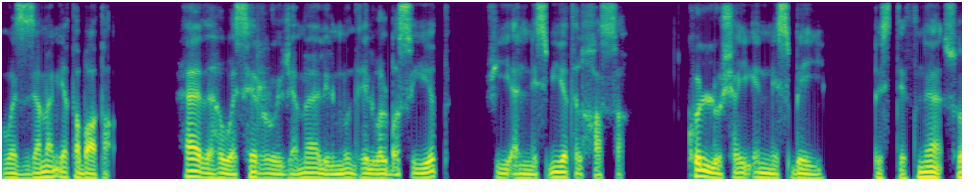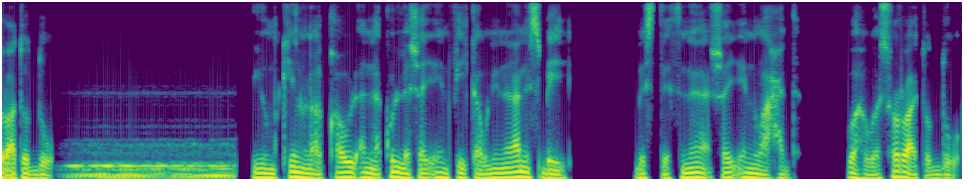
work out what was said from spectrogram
والزمن يتباطأ. هذا هو سر الجمال المذهل والبسيط في النسبية الخاصة. كل شيء نسبي باستثناء سرعة الضوء. يمكننا القول أن كل شيء في كوننا نسبي باستثناء شيء واحد. وهو سرعة الضوء.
